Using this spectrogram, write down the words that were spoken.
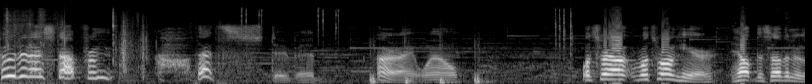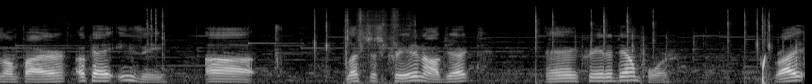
Who did I stop from... Oh, that's stupid. Alright, well... What's wrong? What's wrong here? Help! This oven is on fire. Okay, easy. Uh, let's just create an object and create a downpour. Right?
